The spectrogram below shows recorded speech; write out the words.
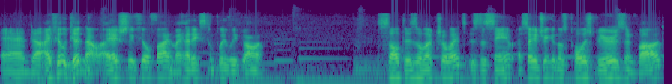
and uh, I feel good now. I actually feel fine. My headache's completely gone. Salt is electrolytes is the same. I saw you drinking those Polish beers and VOD.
